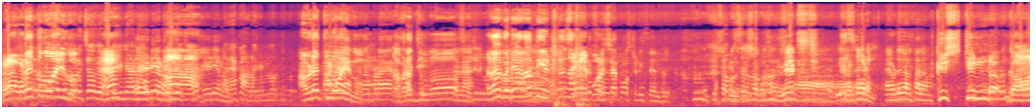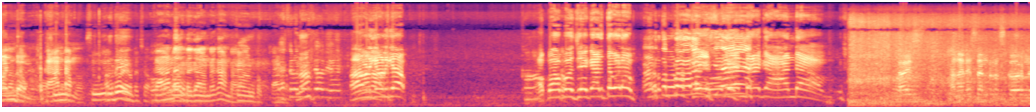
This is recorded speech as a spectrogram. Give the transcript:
എടാ അവിടെ എത്തുമ്പോ വൈകോ? അവിടെ എത്തുമ്പോ വൈകോ? അവിടെ എത്തുമ്പോ എടാ എവിടെയാണ് കാണ്ടം കാണ്ടം കാണ്ടം കാണ്ട കാണ്ട ആ വിളിക്കാം വിളിക്കാം. അപ്പൊ അപ്പൊ ജയിക്ക് അടുത്ത പടം. അങ്ങനെ സെൻട്രൽ സ്കോറിൽ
